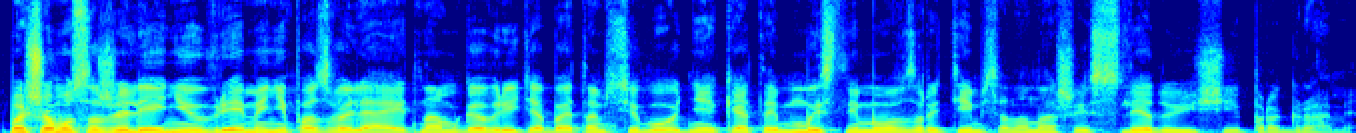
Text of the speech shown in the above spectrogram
к большому сожалению, время не позволяет нам говорить об этом сегодня, и к этой мысли мы возвратимся на нашей следующей программе.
